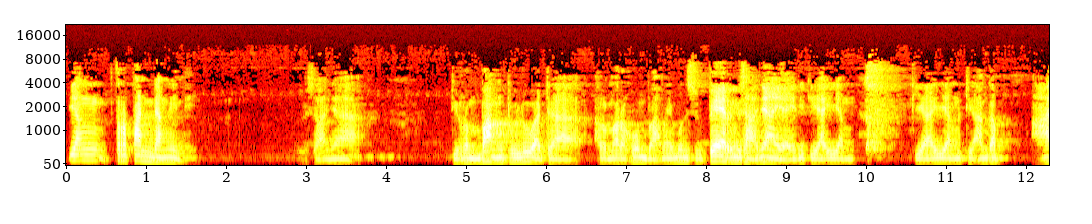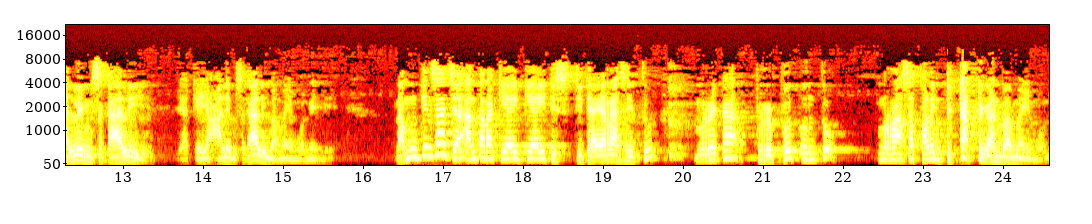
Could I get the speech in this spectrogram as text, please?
yang terpandang ini. Misalnya di Rembang dulu ada almarhum Mbah Maimun Zubair misalnya ya ini kiai yang kiai yang dianggap alim sekali Ya kiai alim sekali Mbak Maimun ini. Nah mungkin saja antara kiai-kiai di, di daerah situ mereka berebut untuk merasa paling dekat dengan Mbak Maimun.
